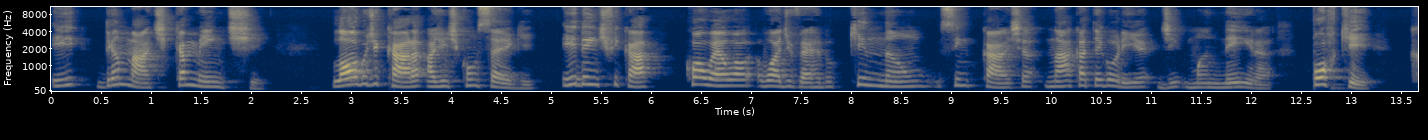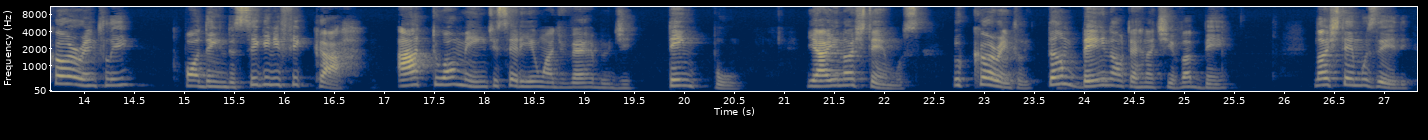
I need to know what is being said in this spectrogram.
e dramaticamente. Logo de cara, a gente consegue identificar qual é o advérbio que não se encaixa na categoria de maneira. Por quê? Currently, podendo significar atualmente, seria um advérbio de tempo. E aí nós temos o currently também na alternativa B. Nós temos ele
